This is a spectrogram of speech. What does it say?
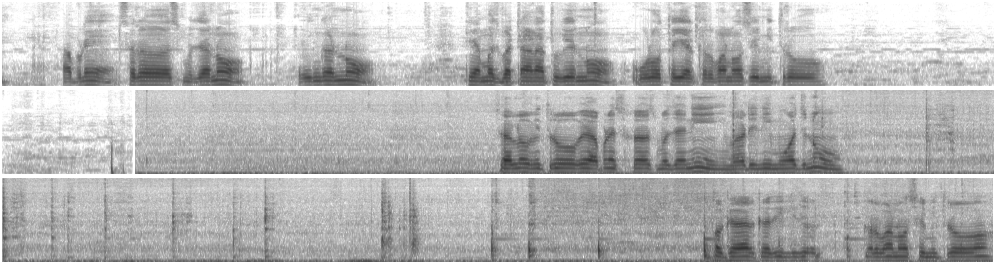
આપણે સરસ મજાનો રીંગણનો તેમજ બટાણા તુવેરનો ઓળો તૈયાર કરવાનો છે મિત્રો. ચાલો મિત્રો, હવે આપણે સરસ મજાની વાડીની મોજનું પગાર કરી લીધો, કરવાનો છે મિત્રો.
